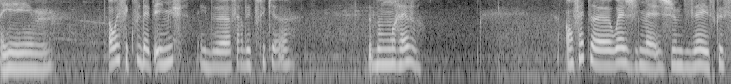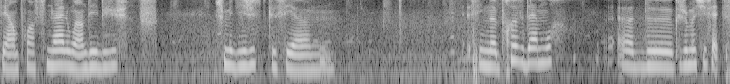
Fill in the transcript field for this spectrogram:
Et euh, ah ouais c'est cool d'être émue et de faire des trucs euh, dans mon rêve en fait, euh, ouais, je me disais, est-ce que c'est un point final ou un début? Je me dis juste que c'est euh, c'est une preuve d'amour que je me suis faite.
